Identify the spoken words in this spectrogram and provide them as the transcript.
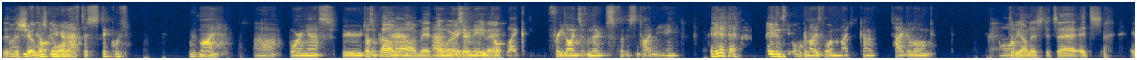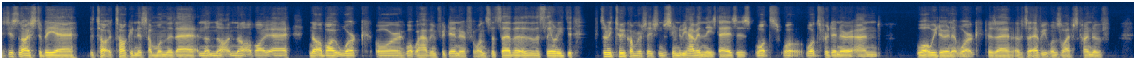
the, the show must got- go You're on. gonna have to stick with with my uh, boring ass who doesn't Oh, prepare oh man, don't and worry. has only We've, uh, got like three lines of notes for this entire meeting. Aiden's the organised one. and I just kind of tag along. to be Um, honest, it's uh, it's it's just nice to be uh, talk, talking to someone that uh, not not not about uh, not about work or what we're having for dinner for once. That's uh, the, that's the only it's only two conversations we seem to be having these days is what's what what's for dinner and what are we doing at work because uh, everyone's life's kind of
